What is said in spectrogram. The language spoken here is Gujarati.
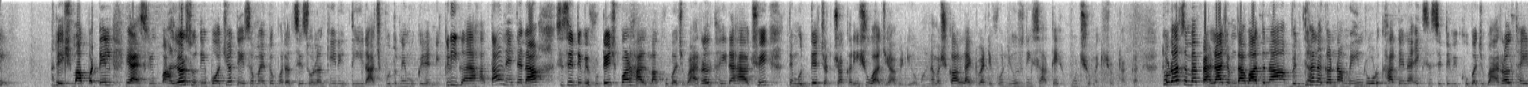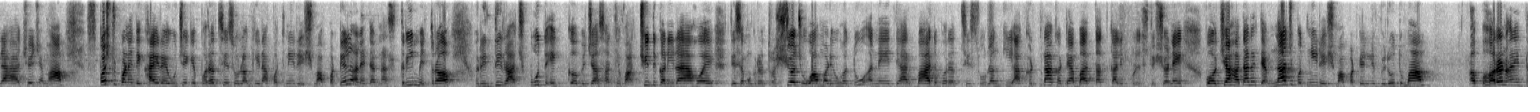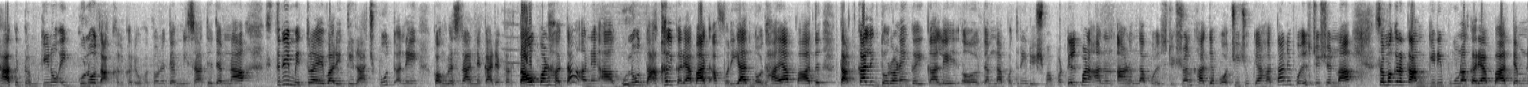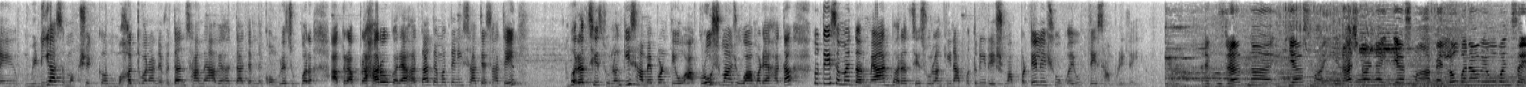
રેશમા પટેલ એ આઈસ્ક્રીમ પાર્લર સુધી પહોંચ્યા. તે સમયે તો ભરતસિંહ સોલંકી, રિદ્ધિ રાજપૂતને મૂકીને નીકળી ગયા હતા અને તેના સીસીટીવી ફૂટેજ પણ હાલમાં ખૂબ જ વાયરલ થઈ રહ્યા છે. તે મુદ્દે ચર્ચા કરીશું આજે આ વિડીયોમાં. નમસ્કાર લાઈટ ટ્વેન્ટી ફોર ન્યૂઝની સાથે હું છું મેક્ષુ ઠાકર. થોડા સમય પહેલાં જ અમદાવાદના વિદ્યાનગરના મેઇન રોડ ખાતેના એક સીસીટીવી ખૂબ જ વાયરલ થઈ રહ્યા છે, જેમાં સ્પષ્ટપણે દેખાઈ રહ્યું છે કે ભરતસિંહ સોલંકીના પત્ની રેશમા પટેલ અને તેમના સ્ત્રી મિત્ર રિદ્ધિ રાજપૂત એકબીજા સાથે વાતચીત કરી રહ્યા હોય તે સમગ્ર દ્રશ્ય જોવા મળ્યું હતું અને ત્યારબાદ ભરતસિંહ સોલંકી આ ઘટના ઘટ્યા બાદ તાત્કાલિક પોલીસ સ્ટેશને પહોંચ્યા હતા અને તેમના જ પત્ની રેશમા પટેલની વિરુદ્ધમાં અપહરણ અને ધાક ધમકીનો એક ગુનો દાખલ કર્યો હતો અને તેમની સાથે તેમના સ્ત્રી મિત્ર એવા રીતિ રાજપૂત અને કોંગ્રેસના અન્ય કાર્યકર્તાઓ પણ હતા અને આ ગુનો દાખલ કર્યા બાદ આ ફરિયાદ નોંધાયા બાદ તાત્કાલિક ધોરણે ગઈકાલે તેમના પત્ની રેશમા પટેલ પણ આનંદ, આણંદના પોલીસ સ્ટેશન ખાતે પહોંચી ચૂક્યા હતા અને પોલીસ સ્ટેશનમાં સમગ્ર કામગીરી પૂર્ણ કર્યા બાદ તેમણે મીડિયા સમક્ષ એક મહત્વના નિવેદન સામે આવ્યા હતા. તેમણે કોંગ્રેસ ઉપર આકરા પ્રહારો કર્યા હતા તેમજ તેની સાથે સાથે ભરતસિંહ સોલંકી સામે પણ તેઓ આક્રોશમાં જોવા મળ્યા હતા. તો તે સમય દરમિયાન ભરતસિંહ સોલંકીના પત્ની રેશમા પટેલે શું કહ્યું તે સાંભળી લઈએ. અને ગુજરાતના ઇતિહાસમાં રાજકારણના ઇતિહાસમાં આ પહેલો બનાવ એવો બનશે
